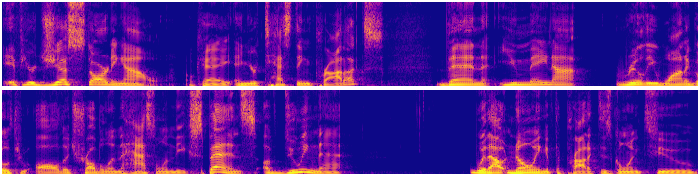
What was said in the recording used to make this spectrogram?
if you're just starting out, okay, and you're testing products, then you may not really want to go through all the trouble and the hassle and the expense of doing that without knowing if the product is going to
